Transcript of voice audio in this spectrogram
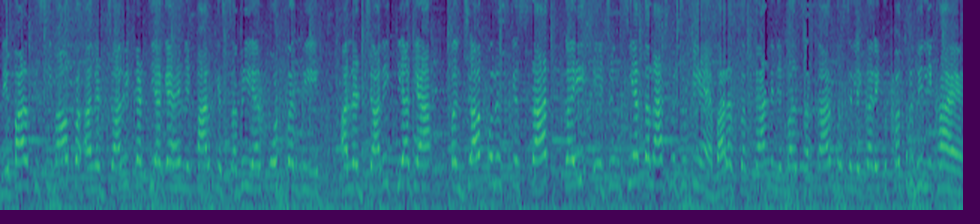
नेपाल की सीमाओं पर अलर्ट जारी कर दिया गया है। नेपाल के सभी एयरपोर्ट पर भी अलर्ट जारी किया गया। पंजाब पुलिस के साथ कई एजेंसियाँ तलाश में जुटी हैं। भारत सरकार ने नेपाल सरकार को इसे लेकर एक पत्र भी लिखा है।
